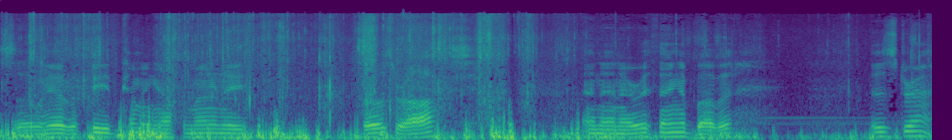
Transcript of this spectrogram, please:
So we have a feed coming out from underneath those rocks and then everything above it is dry.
